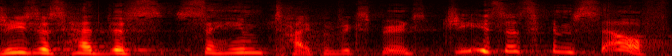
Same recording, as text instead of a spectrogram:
Jesus had this same type of experience. Jesus himself.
